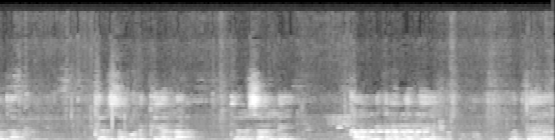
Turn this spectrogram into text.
ಅಂತ. ಕೆಲಸ ಹುಡುಕಿ ಅಲ್ಲ. ಕೆಲಸ ಅಲ್ಲಿ ಕಾರ್ಮಿಕರ ಮಧ್ಯೆ ಮತ್ತು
